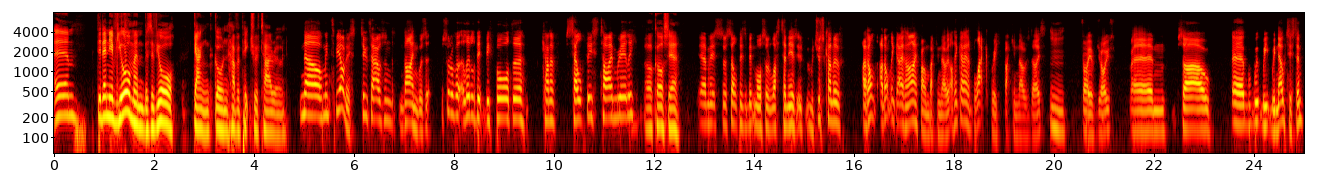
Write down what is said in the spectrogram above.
um, did any of your members of your gang go and have a picture of Tyrone? No, I mean to be honest, two thousand nine was sort of a, little bit before the kind of selfies time, really. Oh, of course. Yeah. Yeah, I mean, it's selfies a bit more sort of last ten years. It was just kind of. I don't. I don't think I had an iPhone back in those. I think I had a BlackBerry back in those days. Mm. Joy of joys. Um, so uh, we, we we noticed him.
